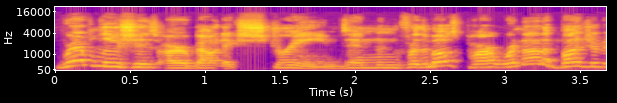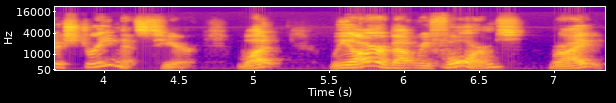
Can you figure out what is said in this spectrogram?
Revolutions are about extremes, and for the most part, we're not a bunch of extremists here. What? We are about reforms, right?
